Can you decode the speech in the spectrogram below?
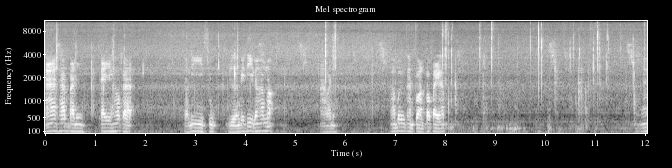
อ่าครับบัดนี้ไก่เขากะตอนนี้สุกเหลืองได้ที่แล้วครับเนาะ อ่าบัดนี้มาเบิ่งขั้นตอนต่อไปครับนะ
